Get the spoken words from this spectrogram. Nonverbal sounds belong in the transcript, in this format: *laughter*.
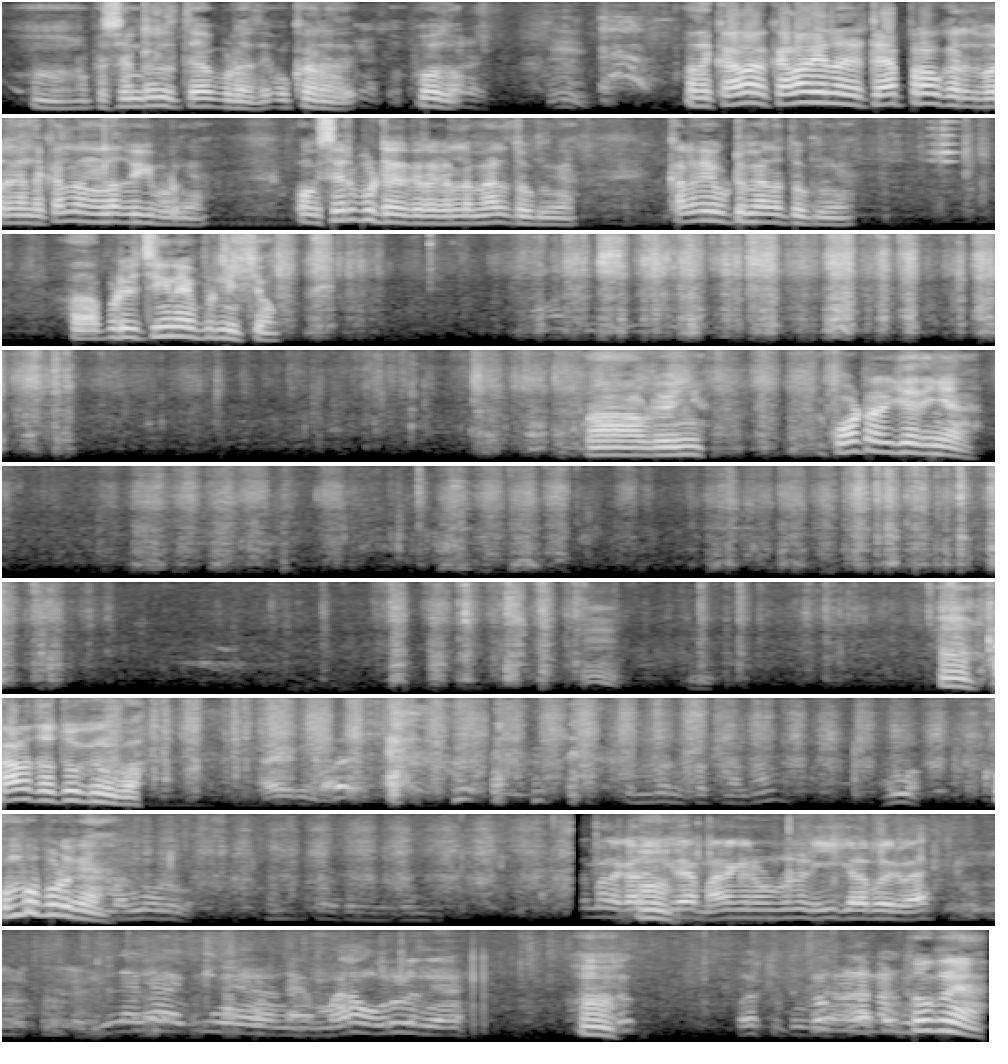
ம் அப்போ சென்டரில் தேவைப்படாது உட்காராது. போதும். அந்த கல கலவையில் டேப்பராக உட்காருது பாருங்கள் அந்த கல்லை நல்லா தூக்கி போடுங்க. உங்கள் செருப்புட்டு இருக்கிற கல்லை மேலே தூக்குங்க. கலவையை விட்டு மேலே தூக்குங்க. அது அப்படி வச்சிங்கன்னா எப்படி நிற்கும் ஆ அப்படி வைங்க. கோட்டை வைக்காதீங்க ம். காலத்தை தூக்குங்கப்பா. கொம்பு போடுங்க. ஒன்று நீ கிளம்ப போயிடுவேன் மரம் உருளுங்க. ம். தூக்குங்க.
